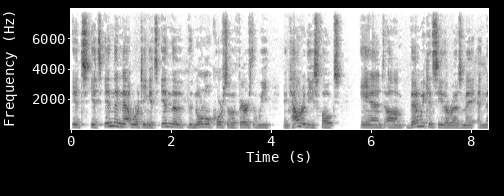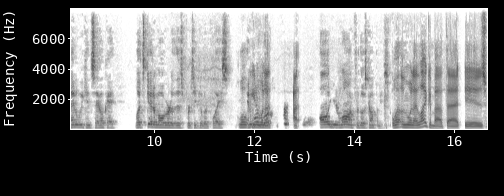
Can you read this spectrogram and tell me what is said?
it's it's in the networking, it's in the the normal course of affairs that we encounter these folks, and um, then we can see their resume, and then we can say, okay, let's get them over to this particular place. Well, and you know what? I, all year long for those companies. Well, and what I like about that is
